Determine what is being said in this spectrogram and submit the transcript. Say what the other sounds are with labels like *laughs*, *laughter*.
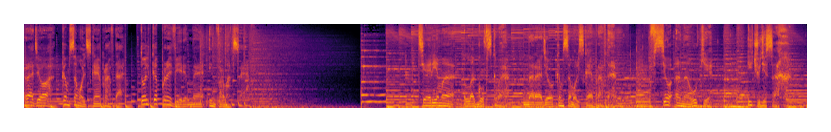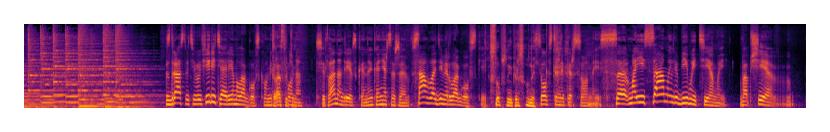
Радио «Комсомольская правда». Только проверенная информация. Теорема Лаговского на радио «Комсомольская правда». Все о науке и чудесах. Здравствуйте, в эфире «Теорема Лаговского». Микрофона Светлана Андреевская, ну и, конечно же, сам Владимир Лаговский. Собственной персоной. Собственной персоной. С моей самой любимой темой вообще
